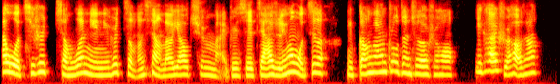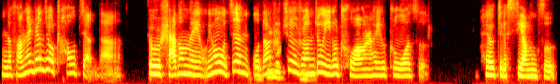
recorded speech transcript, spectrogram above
哎，我其实想问你，你是怎么想到要去买这些家具？因为我记得你刚刚住进去的时候，一开始好像你的房间真就超简单，就是啥都没有。因为我记得我当时去的时候，就一个床，然后一个桌子，还有几个箱子。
